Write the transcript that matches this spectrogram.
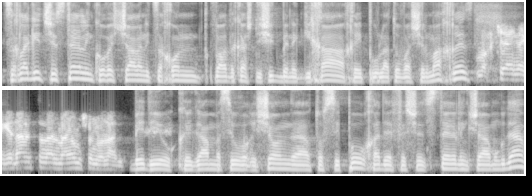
צריך להגיד שסטרלינג כובש שער הניצחון כבר דקה שלישית בנגיחה אחרי פעולה טובה של מחרז. מבקיע נגד ארסנל מהיום שהוא נולד. בדיוק, גם בסיבוב הראשון זה אותו סיפור, 1-0 של סטרלינג שער מוקדם.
